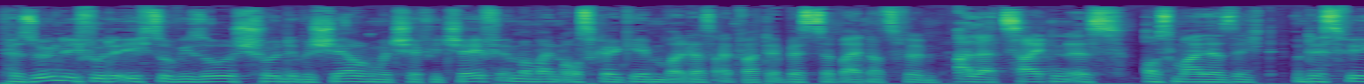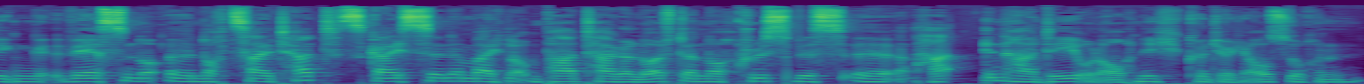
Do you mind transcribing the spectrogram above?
persönlich würde ich sowieso schöne Bescherung mit Chevy Chave immer meinen Oscar geben, weil das einfach der beste Weihnachtsfilm aller Zeiten ist, aus meiner Sicht. Und deswegen, wer es noch, äh, noch Zeit hat, Sky Cinema, ich glaube, ein paar Tage läuft dann noch Christmas äh, in HD oder auch nicht, könnt ihr euch aussuchen.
